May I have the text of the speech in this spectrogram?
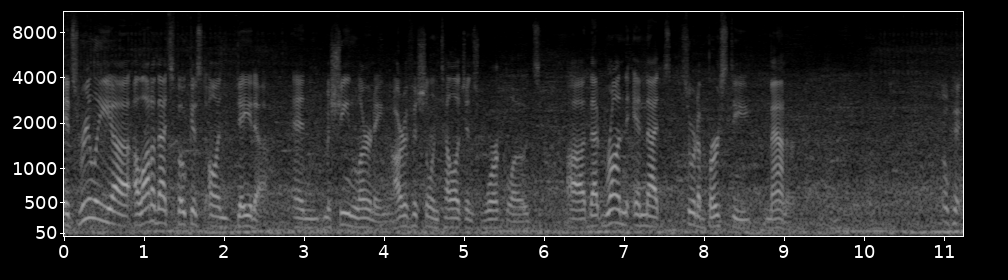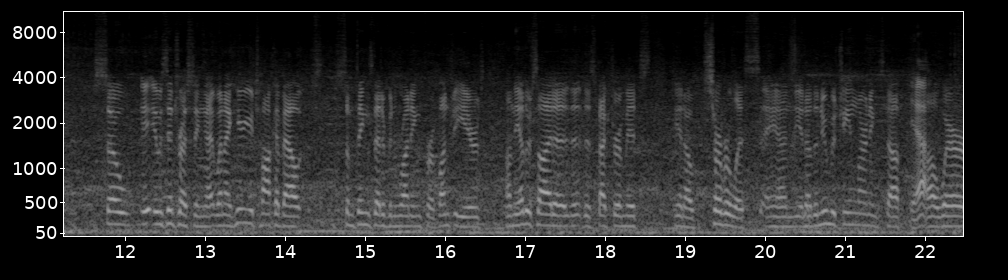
it's really, uh, a lot of that's focused on data and machine learning, artificial intelligence workloads uh, that run in that sort of bursty manner. Okay, so it, it was interesting. When I hear you talk about some things that have been running for a bunch of years, on the other side of the, the spectrum, it's you know, serverless and you know, the new machine learning stuff yeah. uh, where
